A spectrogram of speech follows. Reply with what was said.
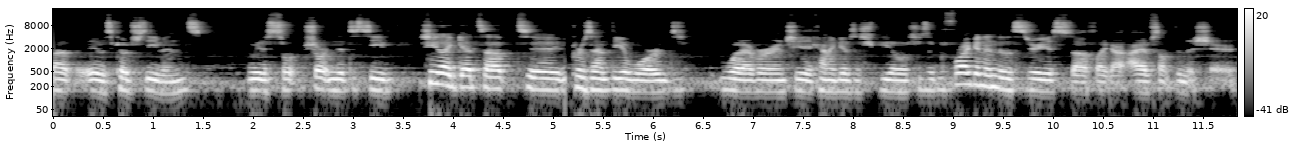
uh, it was Coach Stevens. We just shortened it to Steve. She like gets up to present the awards, whatever, and she kind of gives a spiel. She's like, "Before I get into the serious stuff, like I, I have something to share."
